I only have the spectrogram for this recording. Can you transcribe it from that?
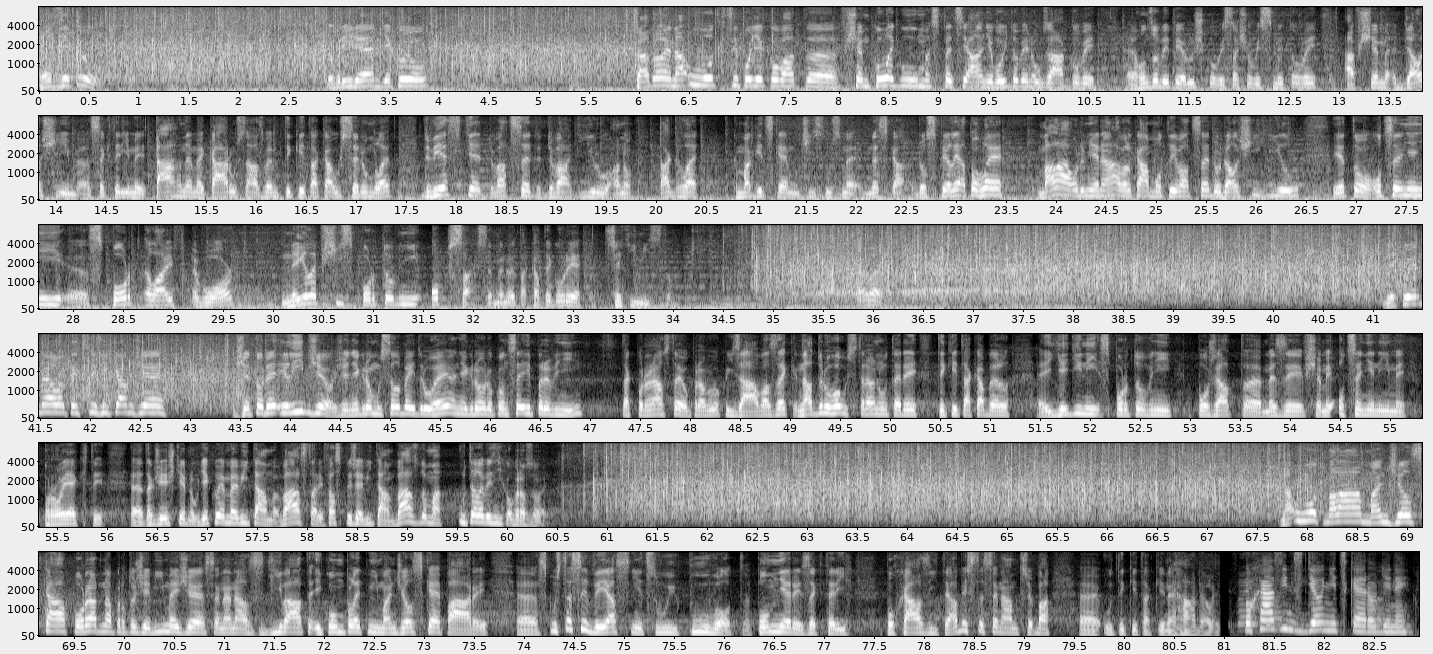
Moc děkuju. Dobrý den, děkuju. Přátelé, na úvod chci poděkovat eh, všem kolegům, speciálně Vojtovi Nouzákovi, eh, Honzovi Pěruškovi, Sašovi Smitovi a všem dalším, eh, se kterými táhneme káru s názvem Tiki Taka už 7 let. 222 dílů, ano, takhle k magickému číslu jsme dneska dospěli a tohle je malá odměna a velká motivace do dalších dílů. Je to ocenění Sport Alive Award, nejlepší sportovní obsah se jmenuje ta kategorie třetí místo. Děkujeme, ale teď si říkám, že, že to jde i líp, že jo? Že někdo musel být druhý a někdo dokonce i první tak pro nás to je opravdu takový závazek. Na druhou stranu tedy Tiki Taka byl jediný sportovní pořad eh, mezi všemi oceněnými projekty. Eh, takže ještě jednou děkujeme, vítám vás tady v Aspiře, vítám vás doma u televizních obrazovek. Na úvod malá manželská poradna, protože víme, že se na nás díváte i kompletní manželské páry. Eh, zkuste si vyjasnit svůj původ, poměry, ze kterých pocházíte, abyste se nám třeba eh, u Tyky taky nehádali. Pocházím z dělnické rodiny.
